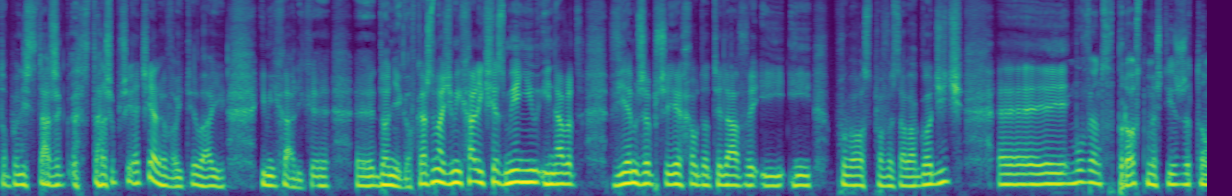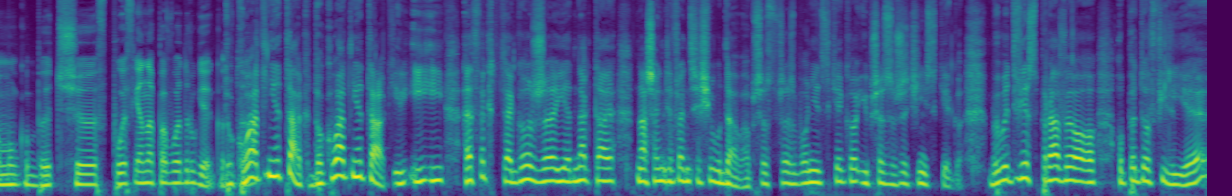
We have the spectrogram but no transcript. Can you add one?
to byli starzy, starzy przyjaciele Wojtyła i, i Michalik Y, do niego. W każdym razie Michalik się zmienił i nawet wiem, że przyjechał do Tylawy i, i próbował sprawę załagodzić. E, Mówiąc wprost, myślisz, że to mógł być e, wpływ Jana Pawła II? Tak? Dokładnie tak, tak dokładnie tak. I, i, I, efekt tego, że jednak ta nasza interwencja się udała przez, przez Bonickiego i przez Wrzecińskiego. Były dwie sprawy o, o pedofilię, Y,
